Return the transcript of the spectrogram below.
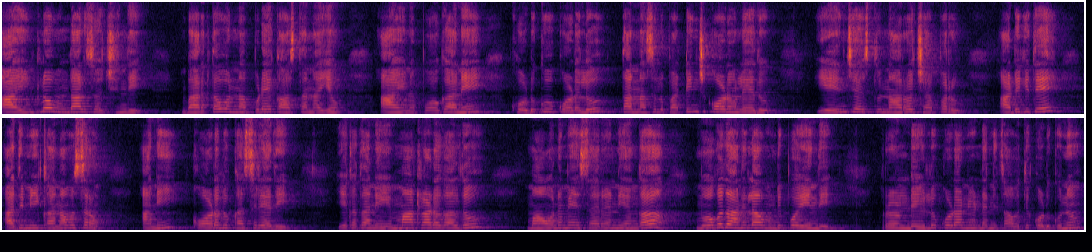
ఆ ఇంట్లో ఉండాల్సి వచ్చింది భర్త ఉన్నప్పుడే కాస్త నయం. ఆయన పోగానే కొడుకు కోడలు తన్నసలు పట్టించుకోవడం లేదు. ఏం చేస్తున్నారో చెప్పరు. అడిగితే అది మీకు అనవసరం అని కోడలు కసిరేది. ఇక తను ఏం మాట్లాడగలదు? మౌనమే శరణ్యంగా మూగదానిలా ఉండిపోయింది. రెండేళ్ళు కూడా నిండని సవతి కొడుకును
